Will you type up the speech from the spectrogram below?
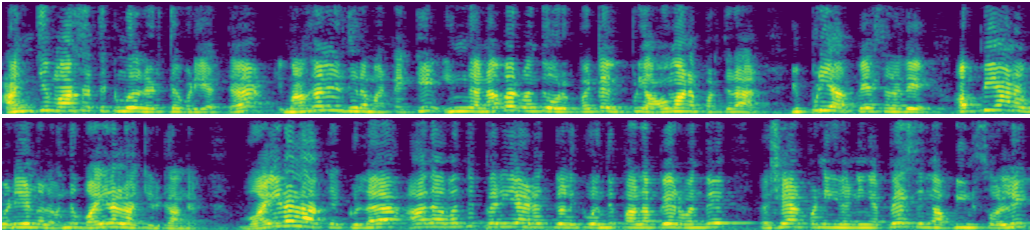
அஞ்சு மாசத்துக்கு முதல் எடுத்த விடயத்தை மகளிர் தினம் அன்னைக்கு இந்த நபர் வந்து ஒரு பெண்ணை இப்படி அவமானப்படுத்துறார் இப்படியா பேசுறது அப்படியான விடயங்களை வந்து வைரல் ஆக்கியிருக்காங்க. வைரல் ஆக்கிக்குள்ள அதை வந்து பெரிய இடங்களுக்கு வந்து பல பேர் வந்து ஷேர் பண்ணி இதை நீங்க பேசுங்க அப்படின்னு சொல்லி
